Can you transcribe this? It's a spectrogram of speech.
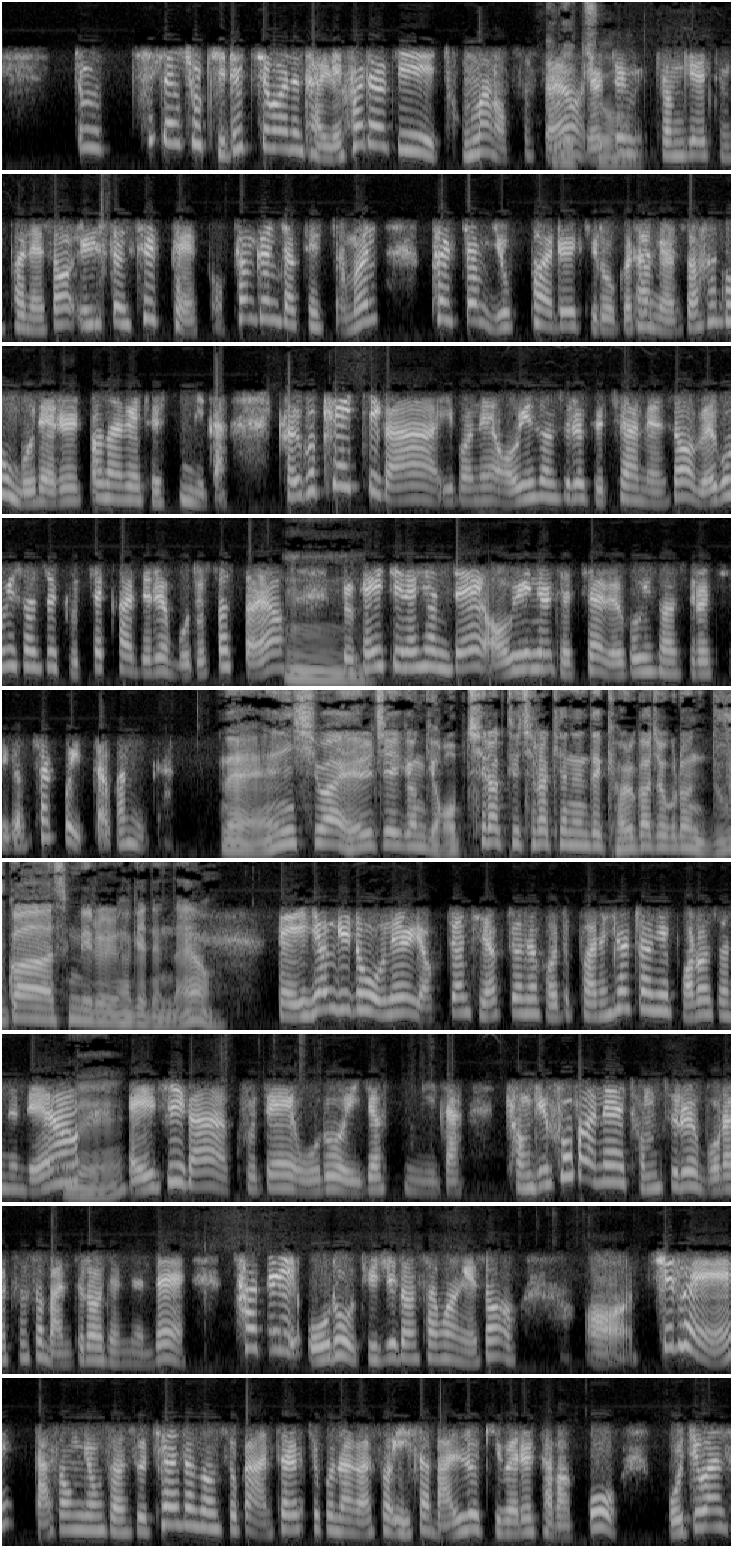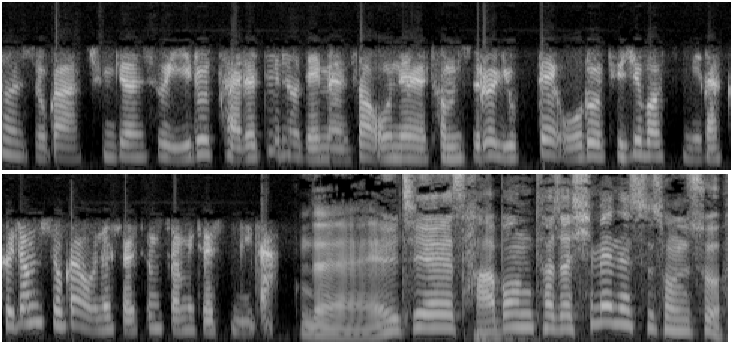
좀 시즌 초 기대치와는 달리 활약이 정말 없었어요. 그렇죠. 12경기에 등판해서 1승 7패, 또 평균 자책점은 8.68을 기록을 하면서 한국 무대를 떠나게 됐습니다. 결국 KT가 이번에 어윈 선수를 교체하면서 외국인 선수 교체 카드를 모두 썼어요. 음. 그리고 KT는 현재 어윈을 대체할 외국인 선수를 지금 찾고 있다고 합니다. 네, NC와 LG의 경기 엎치락뒤치락 했는데 결과적으로는 누가 승리를 하게 됐나요? 네, 이 경기도 오늘 역전 제약전을 거듭하는 혈전이 벌어졌는데요. 네. LG가 9대 5로 이겼습니다. 경기 후반에 점수를 몰아쳐서 만들어냈는데 4대 5로 뒤지던 상황에서 어, 7회에 나성용 선수, 최현성 선수가 안타를 치고 나가서 2사 만루 기회를 잡았고 오지환 선수가 중견수 2루타를 때려내면서 오늘 점수를 6대 5로 뒤집었습니다. 그 점수가 오늘 결승점이 됐습니다. 네, LG의 4번 타자 히메네스 선수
